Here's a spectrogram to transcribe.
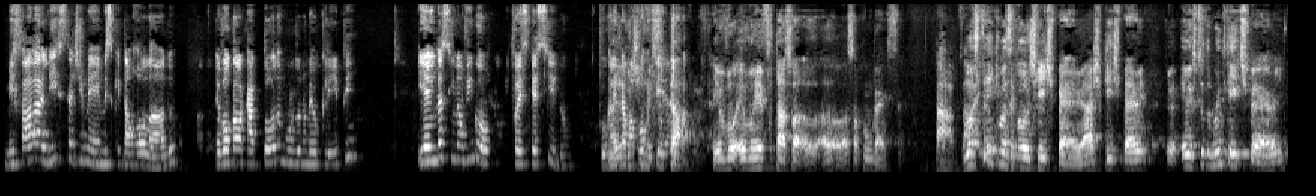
me fala a lista de memes que estão rolando, eu vou colocar todo mundo no meu clipe, e ainda assim não vingou, foi esquecido. O clipe é uma porqueira. Refutar. Eu vou, eu vou refutar a sua, a, a sua conversa. Tá, Gostei que você falou de Katy Perry. Eu acho que Katy Perry. Eu, eu, estudo muito Katy Perry,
